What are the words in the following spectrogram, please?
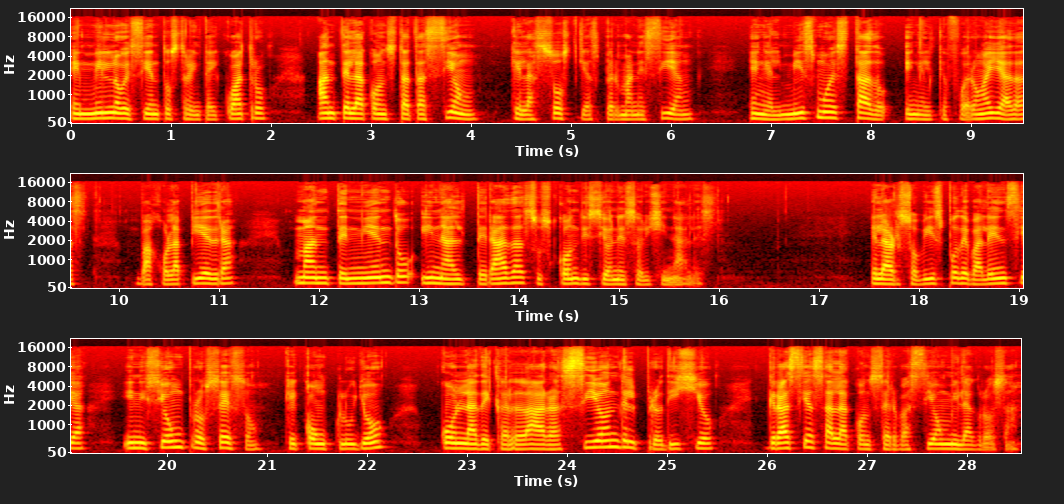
en 1934 ante la constatación que las hostias permanecían en el mismo estado en el que fueron halladas, bajo la piedra, manteniendo inalteradas sus condiciones originales. El arzobispo de Valencia inició un proceso que concluyó con la declaración del prodigio gracias a la conservación milagrosa.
